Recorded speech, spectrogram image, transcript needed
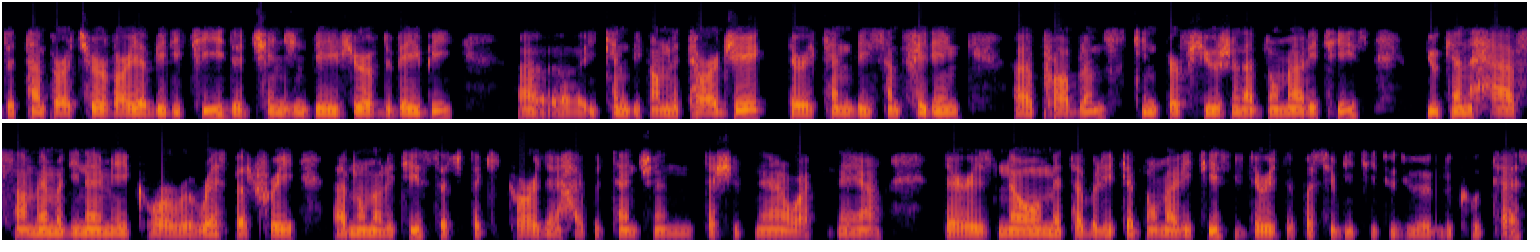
the temperature variability, the changing behavior of the baby. Uh, it can become lethargic. There can be some feeding uh, problems, skin perfusion abnormalities. You can have some hemodynamic or respiratory abnormalities such as tachycardia, hypotension, tachypnea, or apnea. There is no metabolic abnormalities if there is the possibility to do a glucose test.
